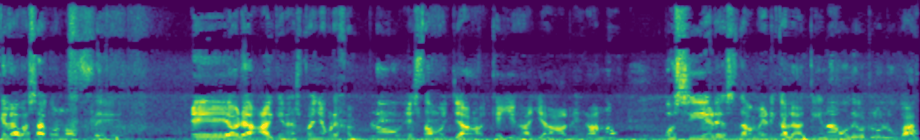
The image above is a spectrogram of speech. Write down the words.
que la vas a conocer. Eh, ahora aquí en España, por ejemplo, estamos ya, que llega ya verano, o si eres de América Latina o de otro lugar,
